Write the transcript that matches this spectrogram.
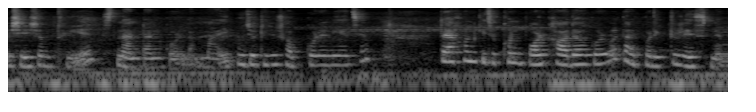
তো সেই সব ধুয়ে স্নান টান করলাম। মাই পুজো টুজো সব করে নিয়েছে। তো এখন কিছুক্ষণ পর খাওয়া দাওয়া করব, তারপর একটু রেস্ট নেব।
